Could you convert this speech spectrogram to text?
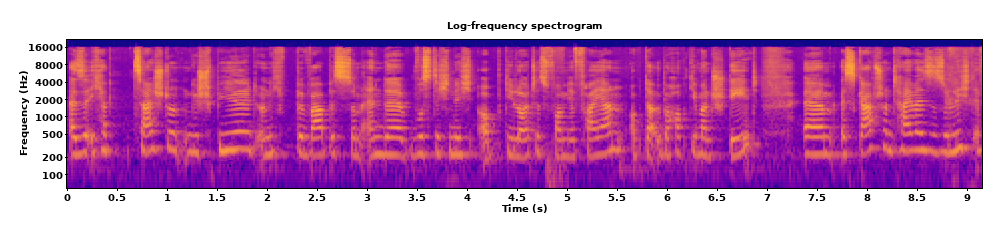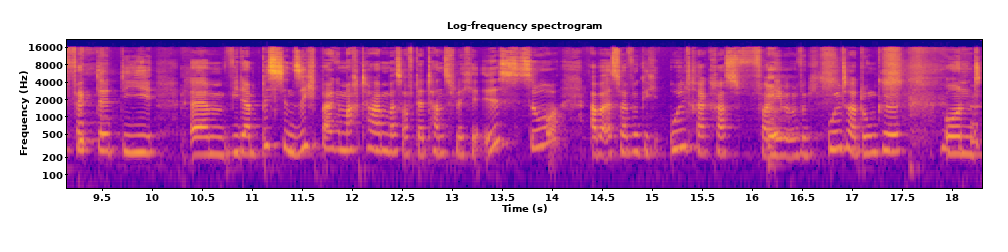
also ich habe zwei Stunden gespielt und ich war bis zum Ende, wusste ich nicht, ob die Leute es vor mir feiern, ob da überhaupt jemand steht. Ähm, es gab schon teilweise so Lichteffekte, die ähm, wieder ein bisschen sichtbar gemacht haben, was auf der Tanzfläche ist, so. Aber es war wirklich ultra krass vernehmend und wirklich ultra dunkel. Und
